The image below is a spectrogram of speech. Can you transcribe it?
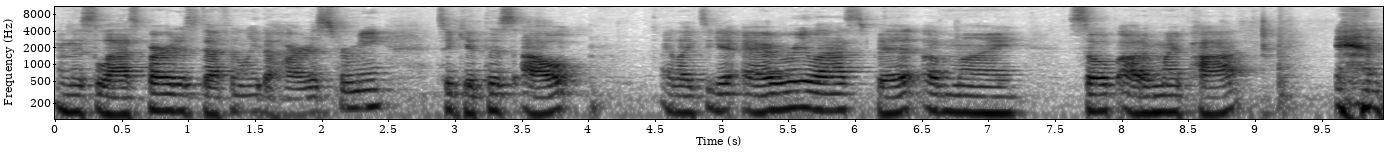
And this last part is definitely the hardest for me to get this out. I like to get every last bit of my soap out of my pot and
